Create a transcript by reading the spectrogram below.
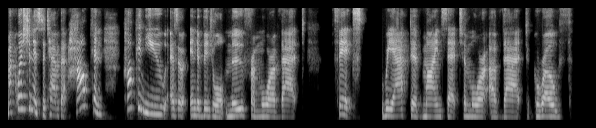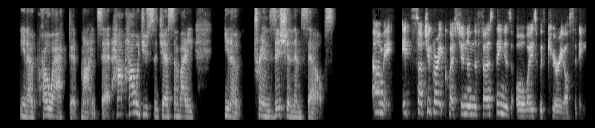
My question is to Tabatha, how can how can you as an individual move from more of that fixed reactive mindset to more of that growth, you know, proactive mindset? How how would you suggest somebody, you know, transition themselves? Um, it's such a great question. And the first thing is always with curiosity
